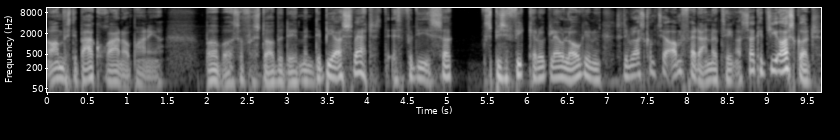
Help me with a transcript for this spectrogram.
Nå, hvis det bare er koranopbrændinger, blah, så få stoppet det. Men det bliver også svært, altså, fordi så specifikt kan du ikke lave lovgivning. Så det vil også komme til at omfatte andre ting, og så kan de også godt.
